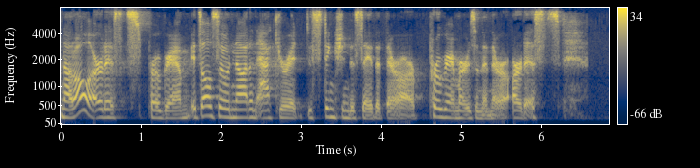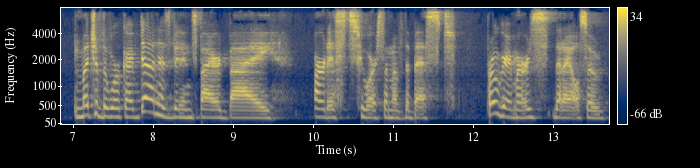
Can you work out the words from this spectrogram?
not all artists program, it's also not an accurate distinction to say that there are programmers and then there are artists. Much of the work I've done has been inspired by artists who are some of the best programmers that I also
